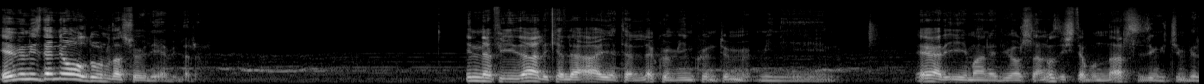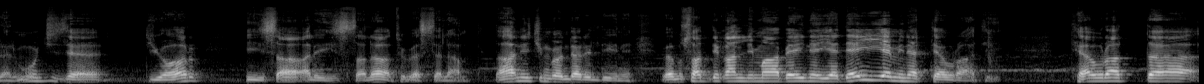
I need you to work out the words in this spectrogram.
Evinizde ne olduğunu da söyleyebilirim. İnne fî zâlike le âyeten lekum in kuntum mu'minin. Eğer iman ediyorsanız işte bunlar sizin için birer mucize diyor İsa aleyhissalatu vesselam. Daha niçin gönderildiğini ve musaddikan lima beyne yedeyye minet tevrati. Tevrat'ta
